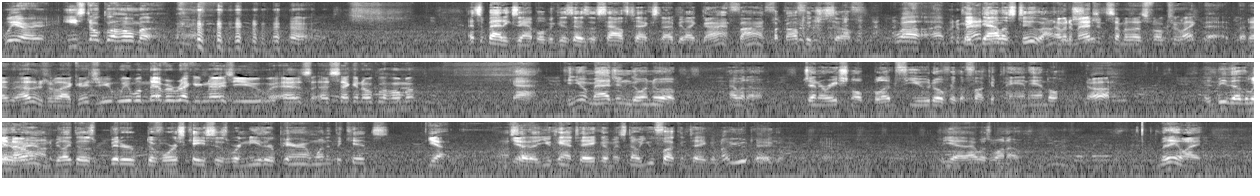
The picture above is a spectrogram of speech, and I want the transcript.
we are East Oklahoma." That's a bad example because as a South Texan, I'd be like, "God, fine, fuck off with yourself." well, I would Take imagine Dallas too. I, I would a shit. imagine some of those folks are like that, but others are like, you- "We will never recognize you as a second Oklahoma." God, can you imagine going to a having a generational blood feud over the fucking Panhandle? Ah, It'd be the other way You know- around. It'd be like those bitter divorce cases where neither parent wanted the kids. yeah, Instead Yeah. of you can't take them, it's no, you fucking take them. No, you take them. Yeah, that was one of them. But anyway,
